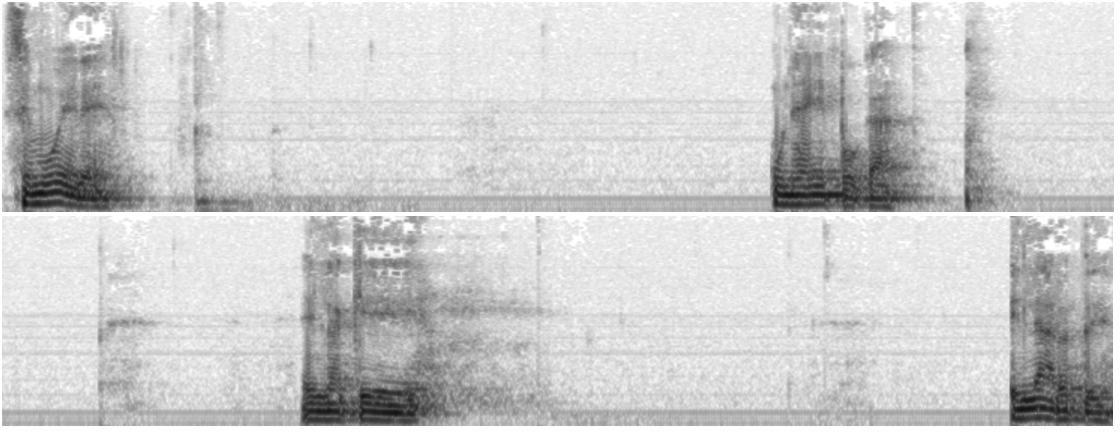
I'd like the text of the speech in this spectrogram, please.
se muere una época en la que el arte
